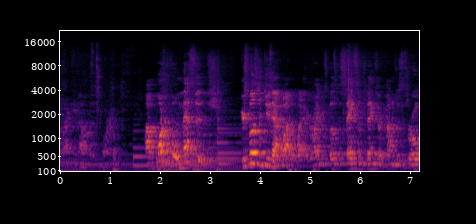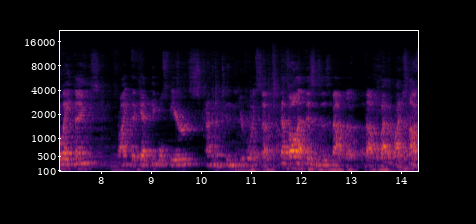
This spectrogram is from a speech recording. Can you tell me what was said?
when I came out this morning. Uh, wonderful message. You're supposed to do that, by the way, right? You're supposed to say some things or kind of just throw away things, right, that get people's ears kind of in tune with your voice. So that's all that this is, about the about the weather, right? It's not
